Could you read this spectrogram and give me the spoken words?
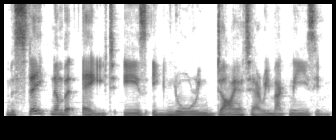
Mistake number 8 is ignoring dietary magnesium.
